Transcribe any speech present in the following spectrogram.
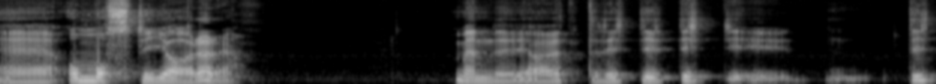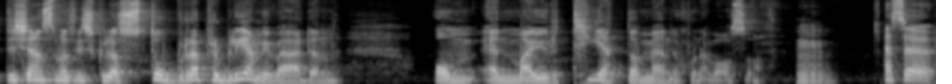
eh, och måste göra det. Men eh, jag vet inte, det, det, det, det, det känns som att vi skulle ha stora problem i världen om en majoritet av människorna var så. Mm. Alltså,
